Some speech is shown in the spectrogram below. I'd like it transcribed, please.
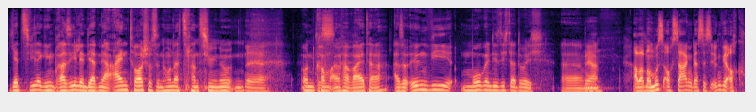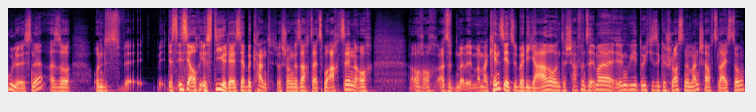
Jetzt wieder gegen Brasilien. Die hatten ja einen Torschuss in 120 Minuten. Äh, und kommen einfach weiter. Also irgendwie mogeln die sich da durch. Ähm, ja. Aber man muss auch sagen, dass es irgendwie auch cool ist, ne? Also, und es, das ist ja auch ihr Stil, der ist ja bekannt. Du hast schon gesagt, seit 2018 auch auch, auch also man, man kennt sie jetzt über die Jahre und das schaffen sie immer irgendwie durch diese geschlossene Mannschaftsleistung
